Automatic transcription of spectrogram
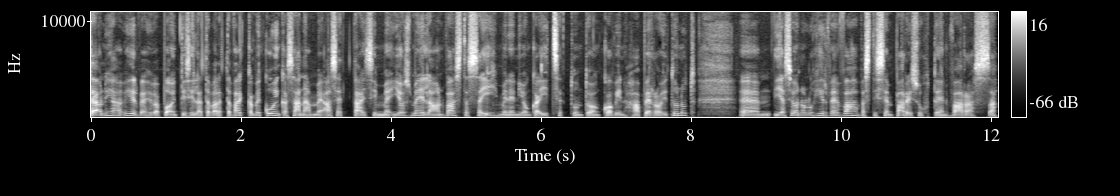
tämä on ihan hirveän hyvä pointti sillä tavalla, että vaikka me kuinka sanamme asettaisimme, jos meillä on vastassa ihminen, jonka itsetunto on kovin haperoitunut ja se on ollut hirveän vahvasti sen parisuhteen varassa,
